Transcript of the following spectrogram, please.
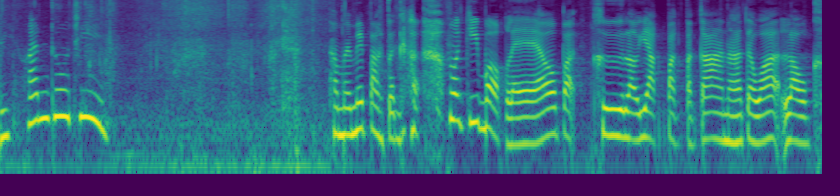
นี่ฮันทูที่ทำไมไม่ปักตะกร้า เมื่อกี้บอกแล้วปักคือเราอยากปักตะกร้านะ แต่ว่าเราเค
